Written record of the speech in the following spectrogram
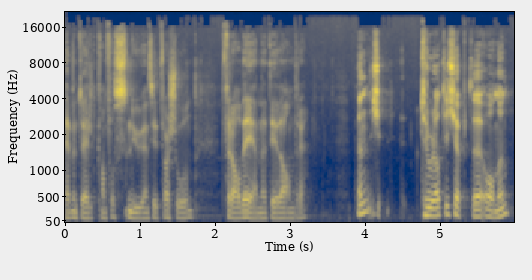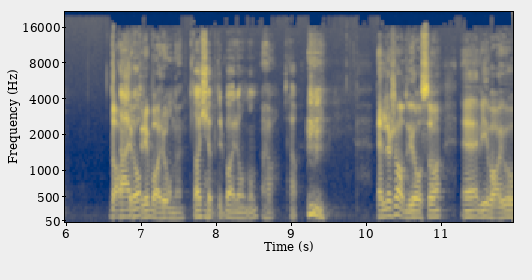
eventuelt kan få snu en situasjon fra det ene til det andre. Men tror du at de kjøpte Ånund? Da kjøpte de bare Ånund. Da kjøpte de bare Ånund. Ja. ja. Ellers hadde vi også eh, Vi var jo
